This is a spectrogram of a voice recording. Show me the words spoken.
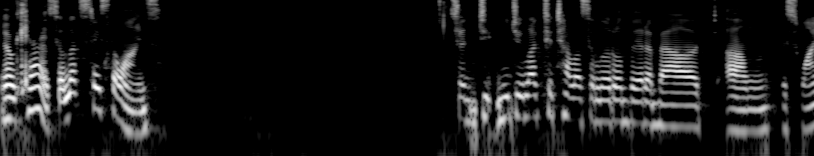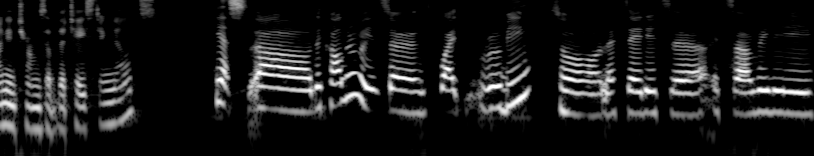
Okay, so let's taste the wines. So, do, would you like to tell us a little bit about um, this wine in terms of the tasting notes? Yes, uh, the color is uh, quite ruby. So let's say it's a, it's a really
